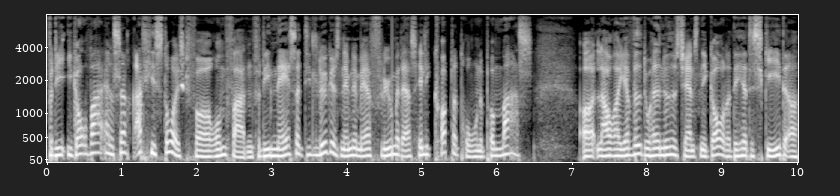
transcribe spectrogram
Fordi i går var altså ret historisk for rumfarten, fordi NASA de lykkedes nemlig med at flyve med deres helikopterdrone på Mars. Og Laura, jeg ved, du havde nyhedschancen i går, da det her det skete, og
